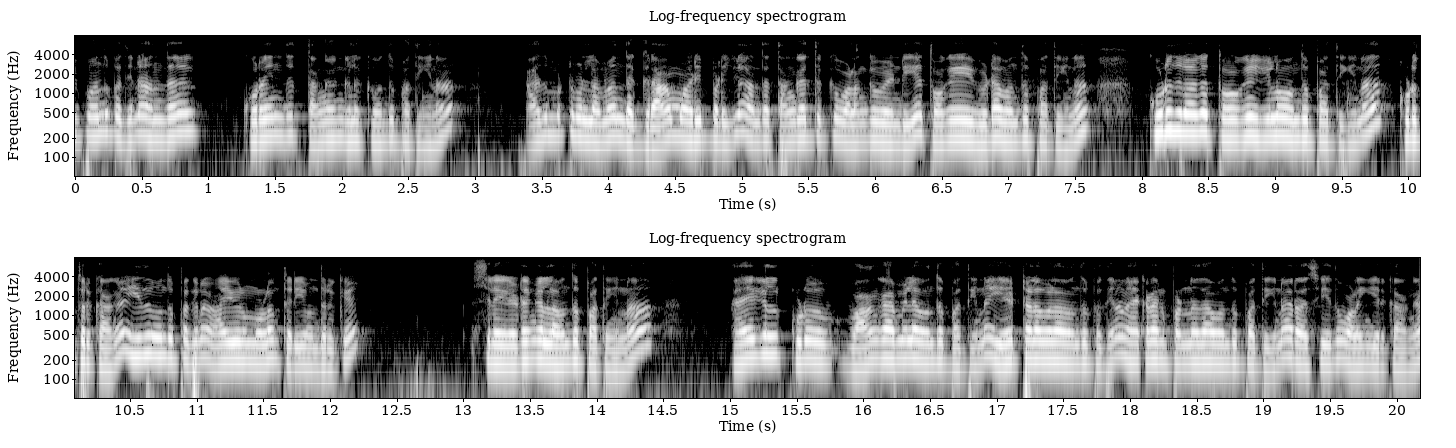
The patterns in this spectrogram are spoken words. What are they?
இப்போ வந்து பார்த்திங்கன்னா அந்த குறைந்த தங்கங்களுக்கு வந்து பார்த்திங்கன்னா அது மட்டும் இல்லாமல் இந்த கிராம அடிப்படையில் அந்த தங்கத்துக்கு வழங்க வேண்டிய தொகையை விட வந்து பார்த்திங்கன்னா கூடுதலாக தொகைகளும் வந்து பார்த்திங்கன்னா கொடுத்துருக்காங்க. இது வந்து பார்த்திங்கன்னா ஆய்வு மூலம் தெரிய வந்திருக்கு. சில இடங்களில் வந்து பார்த்திங்கன்னா நகைகள் கொடு வாங்காமலே வந்து பார்த்திங்கன்னா ஏற்றளவில் வந்து பார்த்திங்கன்னா நகைக்கடன் பண்ணதாக வந்து பார்த்திங்கன்னா ரசீதும் வழங்கியிருக்காங்க.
